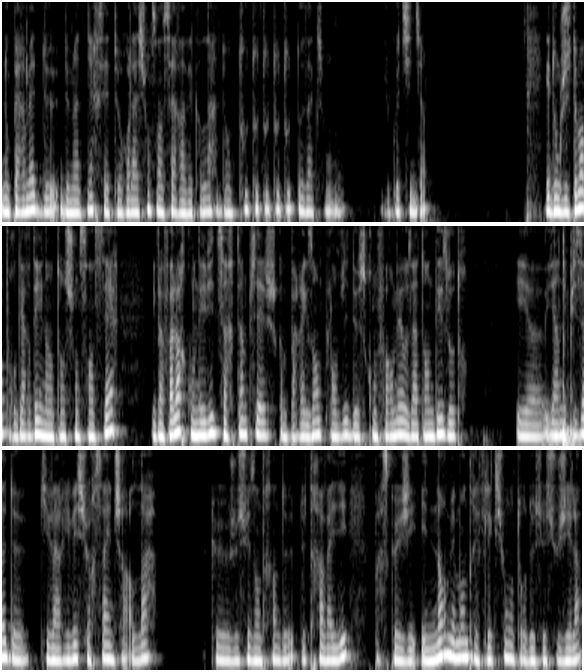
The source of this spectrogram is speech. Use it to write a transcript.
nous permettre de, de, maintenir cette relation sincère avec Allah dans tout, tout, tout, toutes nos actions du quotidien. Et donc justement, pour garder une intention sincère, il va falloir qu'on évite certains pièges, comme par exemple l'envie de se conformer aux attentes des autres. Et euh, il y a un épisode qui va arriver sur ça, Inch'Allah, que je suis en train de, travailler, parce que j'ai énormément de réflexions autour de ce sujet-là.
